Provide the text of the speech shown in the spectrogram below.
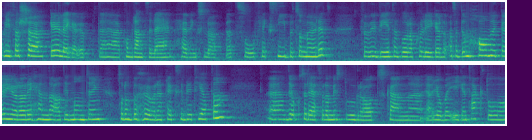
vi försöker lägga upp det här kompetenshävningslöpet så flexibelt som möjligt. För vi vet att våra kollegor, alltså de har mycket att göra, det händer alltid någonting, så de behöver den flexibiliteten. Eh, det är också därför de i stor grad kan eh, ja, jobba i egen takt och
